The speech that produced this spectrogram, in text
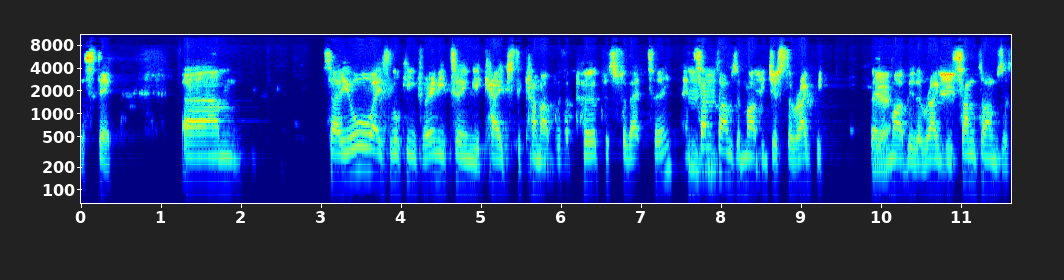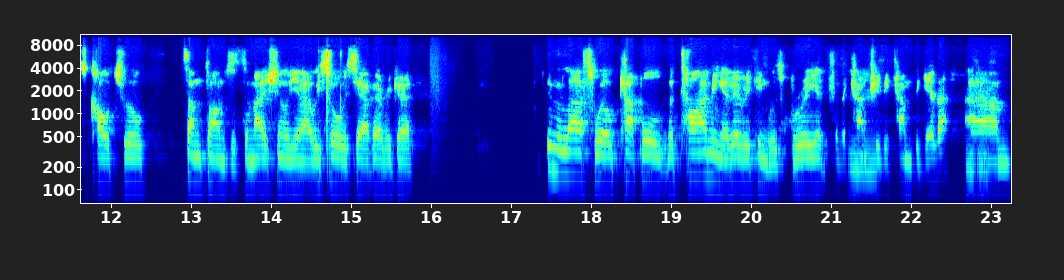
the step. Um, so you're always looking for any team you coach to come up with a purpose for that team. And mm-hmm. sometimes it might be just the rugby. But yeah. it might be the rugby. Sometimes it's cultural. Sometimes it's emotional. You know, we saw with South Africa in the last World Cup, all the timing of everything was brilliant for the mm-hmm. country mm-hmm. to come together. Mm-hmm. Um,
